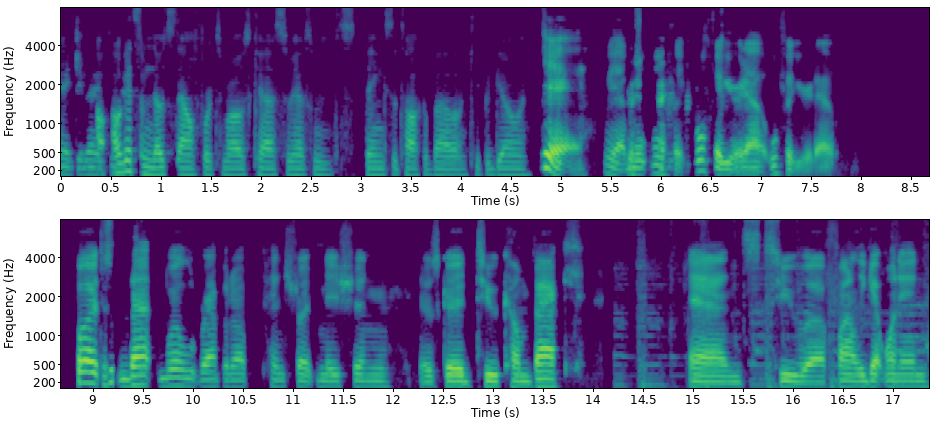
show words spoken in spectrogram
Thank you. Thank I'll, you. I'll get some notes down for tomorrow's cast so we have some things to talk about and keep it going. yeah, yeah. We'll we'll, we'll figure it out. We'll figure it out. But that will wrap it up. Pinstripe Nation. It was good to come back and to uh, finally get one in.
